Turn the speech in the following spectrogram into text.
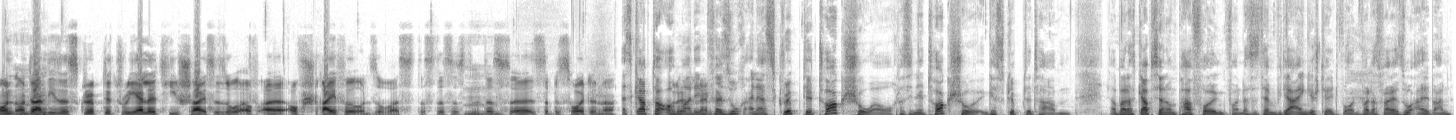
Und, und dann mhm. diese Scripted Reality-Scheiße, so auf, äh, auf Streife und sowas. Das, das, ist, mhm. das äh, ist bis heute, ne? Es gab da auch Oder mal den Versuch einer Scripted Talkshow auch, dass sie eine Talkshow gescriptet haben. Aber das gab es ja noch ein paar Folgen von. Das ist dann wieder eingestellt worden, weil das war ja so albern.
